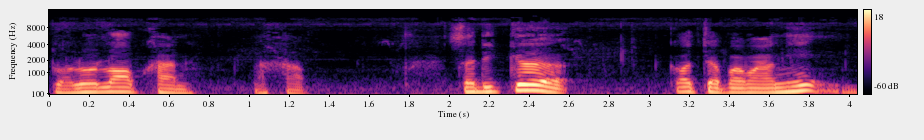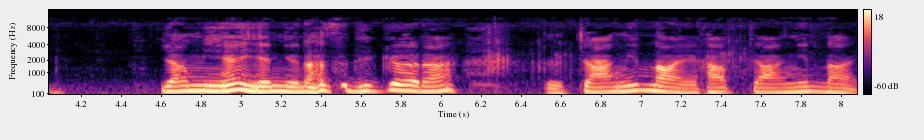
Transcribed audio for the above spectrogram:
ตัวรถรอบคันนะครับ สติกเกอร์ก็จะประมาณนี้ ยังมีให้เห็นอยู่นะสติกเกอร์นะแต่จางนิดหน่อยครับ จางนิดหน่อย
